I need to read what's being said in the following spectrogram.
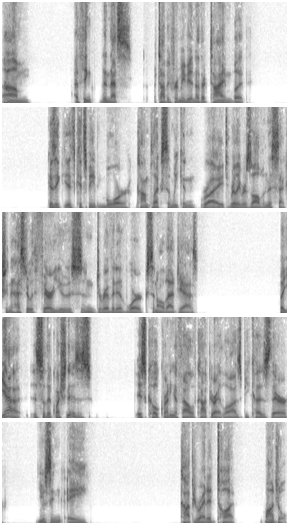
Um, I think then that's a topic for maybe another time, but because it, it gets to be more complex than we can right really resolve in this section. It has to do with fair use and derivative works and all that jazz. But yeah, so the question is, is, is Coke running afoul of copyright laws because they're using a copyrighted taught module?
